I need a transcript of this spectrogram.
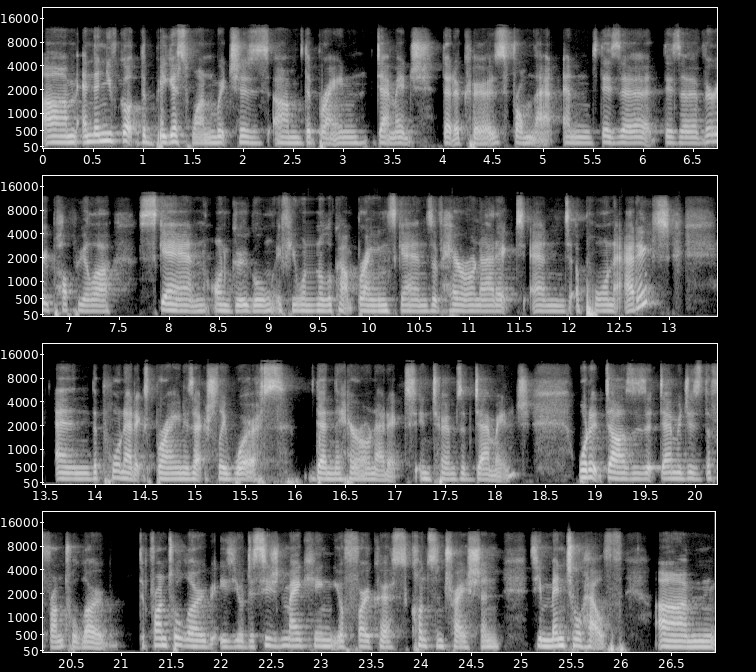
um, and then you've got the biggest one which is um, the brain damage that occurs from that. And there's a there's a very popular scan on google if you want to look up brain scans of heroin addict and a porn addict and the porn addict's brain is actually worse than the heroin addict in terms of damage what it does is it damages the frontal lobe. The frontal lobe is your decision making, your focus, concentration, it's your mental health, um,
